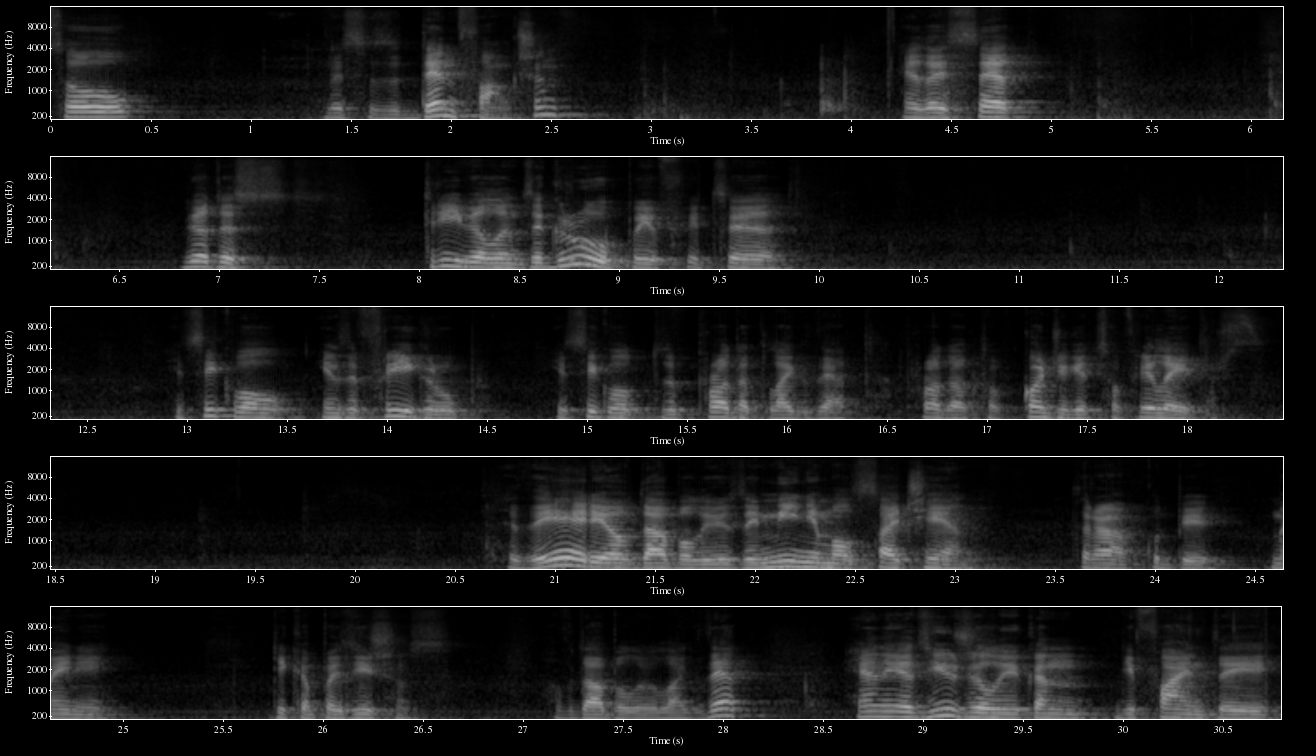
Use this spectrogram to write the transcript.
So this is a Dehn function. As I said, what is trivial in the group if it's a it's equal in the free group, it's equal to the product like that, product of conjugates of relators. The area of W is a minimal such n. There are, could be many decompositions of W like that. And as usual, you can define the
